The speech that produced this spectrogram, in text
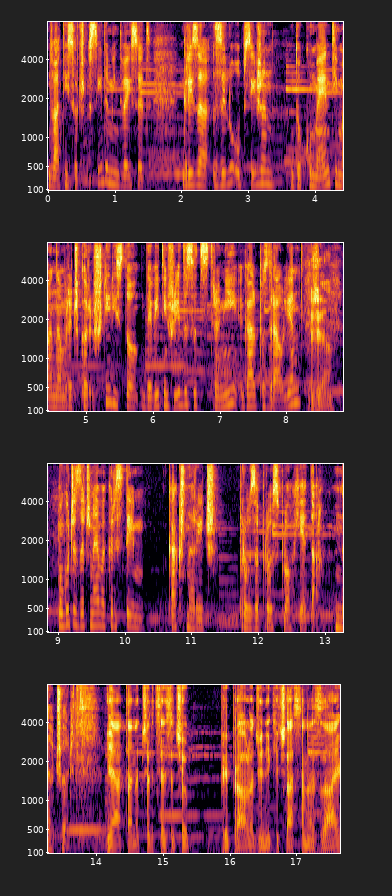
2027. Gre za zelo obsežen dokument, ima namreč kar 469 strani. Gal, pozdravljen. Že ja. Mogoče začneva kar s tem, kakšna reč pravzaprav sploh je ta načrt. Ja, ta načrt se je začel pripravljati že nekaj časa nazaj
